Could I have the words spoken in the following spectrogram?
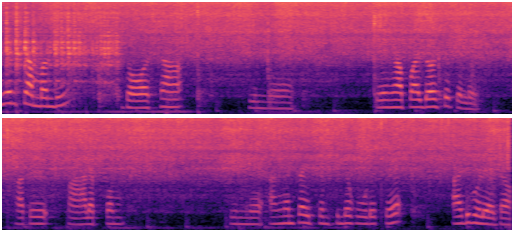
ഈ ഒരു ചമ്മന്തി ദോശ പിന്നെ തേങ്ങാപ്പാൽ ദോശയൊക്കെ അല്ലേ അത് പാലപ്പം പിന്നെ അങ്ങനത്തെ ഐറ്റംസിന്റെ കൂടെയൊക്കെ അടിപൊളിയാട്ടോ.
